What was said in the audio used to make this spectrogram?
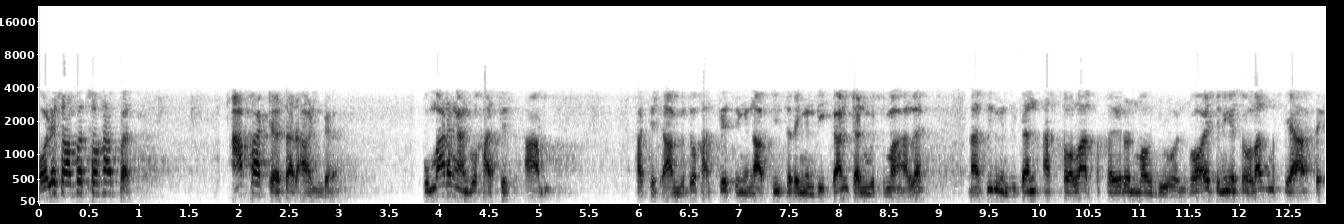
oleh sahabat-sahabat. Apa dasar Anda? Umar nganggu hadis am. Hadis am itu hadis yang Nabi sering ngendikan dan musma'alah. Nabi ngendikan as-sholat khairun maudu'un. Pokoknya jenenge sholat mesti apik.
